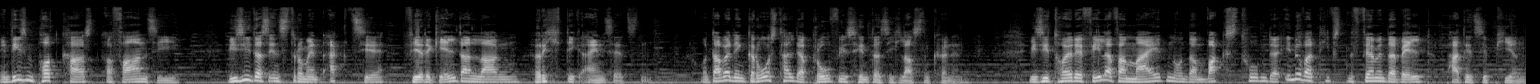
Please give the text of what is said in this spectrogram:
In diesem Podcast erfahren Sie, wie Sie das Instrument Aktie für Ihre Geldanlagen richtig einsetzen und dabei den Großteil der Profis hinter sich lassen können. Wie Sie teure Fehler vermeiden und am Wachstum der innovativsten Firmen der Welt partizipieren.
